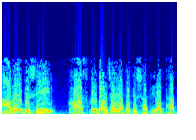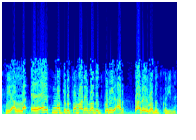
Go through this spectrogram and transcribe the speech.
আরও বেশি খাস করে দেওয়া হয়েছে আল্লাহ পাকের সাথে। অর্থাৎ হে আল্লাহ, একমাত্র তোমার ইবাদত করি আর কারও ইবাদত করি না।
